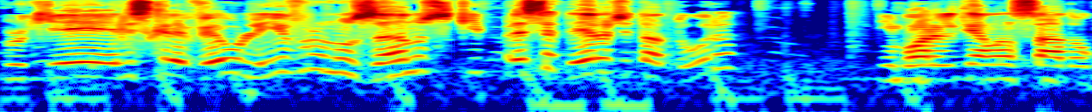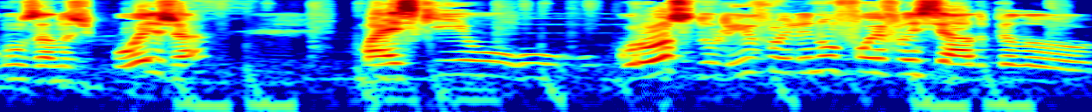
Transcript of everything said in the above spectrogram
Porque ele escreveu o livro nos anos que precederam a ditadura, embora ele tenha lançado alguns anos depois já, mas que o, o grosso do livro ele não foi influenciado pelo,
